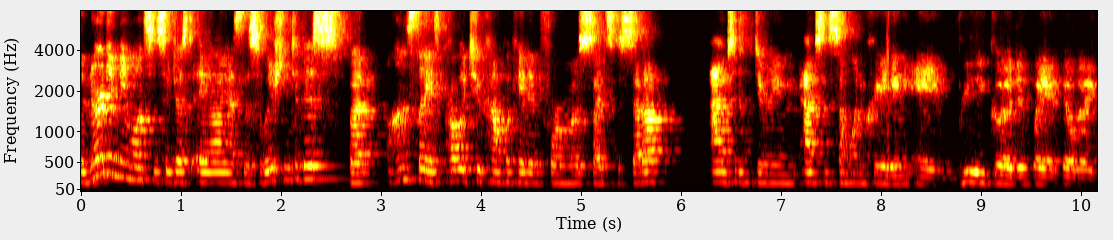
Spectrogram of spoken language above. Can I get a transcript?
The nerd in me wants to suggest AI as the solution to this, but honestly, it's probably too complicated for most sites to set up, absent doing absent someone creating a really good way of building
